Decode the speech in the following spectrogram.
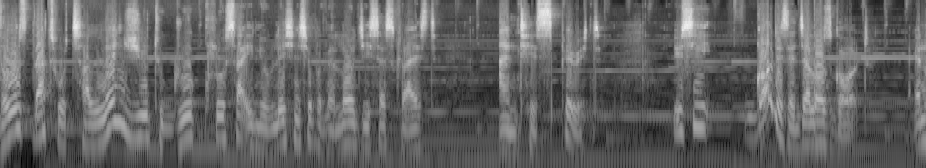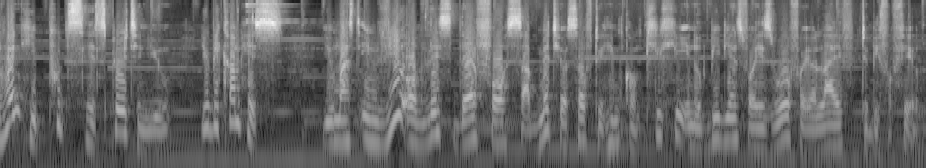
Those that will challenge you to grow closer in your relationship with the Lord Jesus Christ and His Spirit. You see, God is a jealous God, and when He puts His Spirit in you, you become His. You must in view of this therefore submit yourself to Him completely in obedience for His will for your life to be fulfilled.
